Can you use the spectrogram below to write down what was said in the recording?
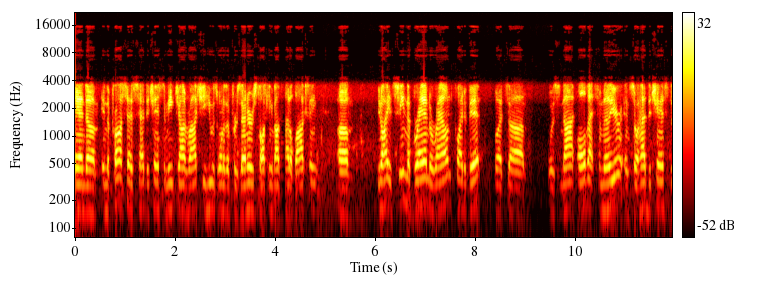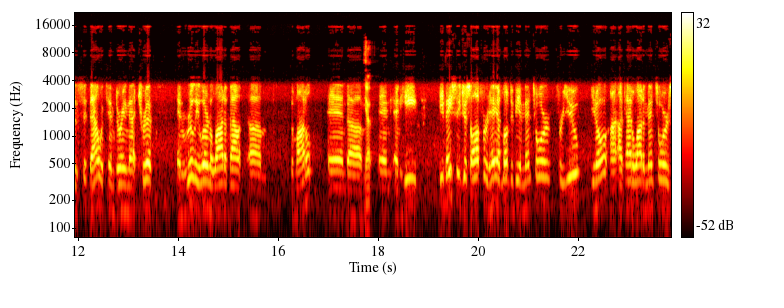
And um, in the process, had the chance to meet John Rotche. He was one of the presenters talking about title boxing. Um, you know, I had seen the brand around quite a bit, but uh, was not all that familiar, and so had the chance to sit down with him during that trip and really learn a lot about um, the model and um, yep. and and he he basically just offered, hey, I'd love to be a mentor for you. You know, I, I've had a lot of mentors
